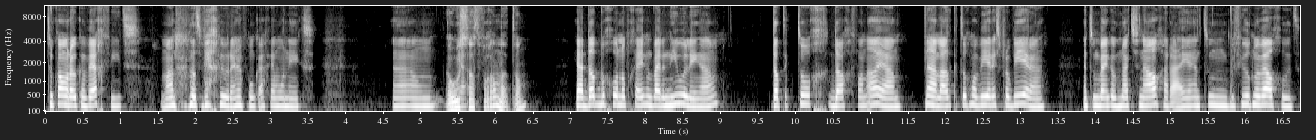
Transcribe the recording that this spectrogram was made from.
toen kwam er ook een wegfiets. Maar dat wegwielrennen vond ik eigenlijk helemaal niks. Ehm, En hoe is dat veranderd dan? Ja, dat begon op een gegeven moment bij de nieuwelingen. Dat ik toch dacht van, oh ja, nou, laat ik het toch maar weer eens proberen. En toen ben ik ook nationaal gaan rijden en toen beviel het me wel goed.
